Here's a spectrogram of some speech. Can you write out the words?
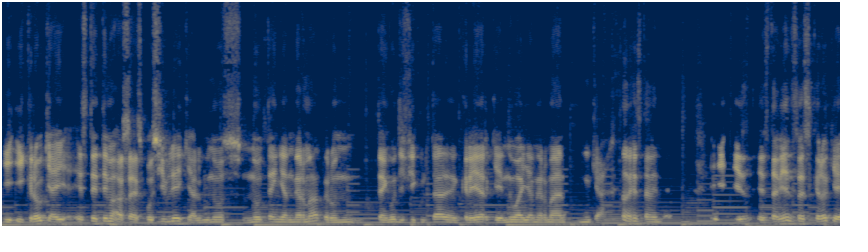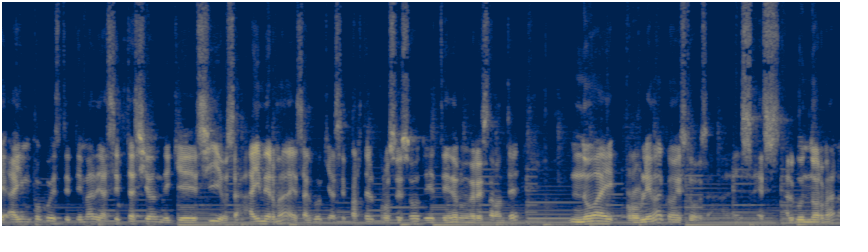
Y, creo que hay este tema, o sea, es posible que algunos no tengan merma, pero tengo dificultad en creer que no haya merma nunca, honestamente. Y, está bien, entonces creo que hay un poco este tema de aceptación de que sí, o sea, hay merma, es algo que hace parte del proceso de tener un restaurante. No hay problema con esto, o sea, es, es algo normal.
